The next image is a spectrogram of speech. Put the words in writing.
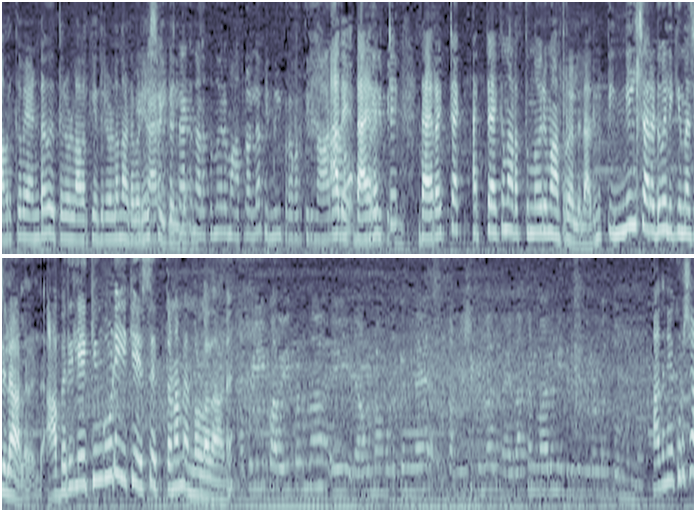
അവർക്ക് വേണ്ട വിധത്തിലുള്ള അവർക്കെതിരെയുള്ള നടപടികൾ സ്വീകരിക്കണം. അറ്റാക്ക് നടത്തുന്നവർ മാത്രമല്ല പിന്നിൽ പ്രവർത്തിക്കുന്ന അതെ ഡയറക്റ്റ് ഡയറക്റ്റ് അറ്റാക്ക് നടത്തുന്നവർ മാത്രമല്ലല്ലോ അതിന് പിന്നിൽ ചരട് വലിക്കുന്ന ചില ആളുകളുണ്ട്. അവരിലേക്കും കൂടി ഈ കേസ് എത്തണം എന്നുള്ളതാണ്. അപ്പൊ ഈ പറയപ്പെടുന്ന ഈ രാഹുൽ മാങ്കൂട്ടത്തിനെ സംരക്ഷിക്കുന്ന നേതാക്കന്മാരും ഇതിന് പിന്നിലുണ്ടെന്ന് തോന്നുന്നു അതിനെക്കുറിച്ച്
